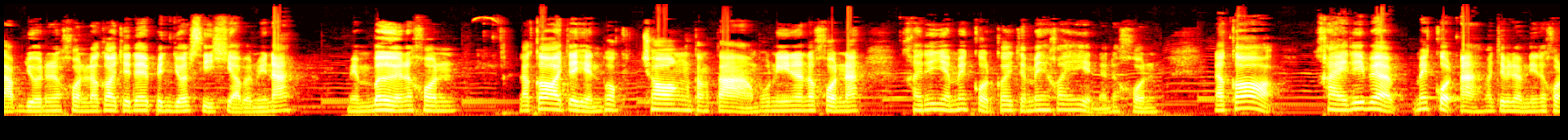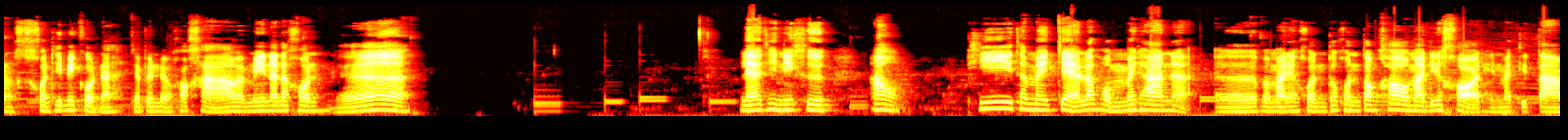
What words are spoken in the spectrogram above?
รับยศทุกคนแล้วก็จะได้เป็นยศสีเขียวแบบนี้นะเมมเบอร์ทุกคนแล้วก็จะเห็นพวกช่องต่างๆ พวกนี้นะทุกคนนะใครที่ยังไม่กดก็จะไม่ค่อยเห็นนะทุกคน แล้วก็ใครที่แบบไม่กดอะมันจะเป็นแบบนี้ทุกคนคนที่ไม่กดนะจะเป็นแบบขาวๆแบบนี้นะทุกคน เออ แล้วทีนี้คือ เอ้า พี่ทำไมแจกแล้วผมไม่ทันอะ เออ ประมาณนี้คนทุกคนต้องเข้ามาดิสคอร์ดเห็นมาติดตาม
